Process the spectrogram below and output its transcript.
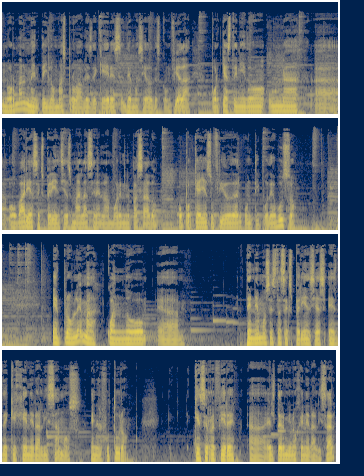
Normalmente y lo más probable es de que eres demasiado desconfiada porque has tenido una uh, o varias experiencias malas en el amor en el pasado o porque hayas sufrido de algún tipo de abuso. El problema cuando uh, tenemos estas experiencias es de que generalizamos en el futuro. ¿Qué se refiere a el término generalizar?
